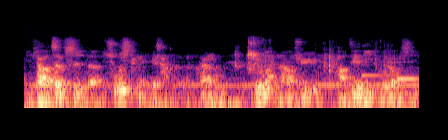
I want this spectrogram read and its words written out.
比较正式的出席每一个场合，好像去玩，然后去跑这些地图的东西。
